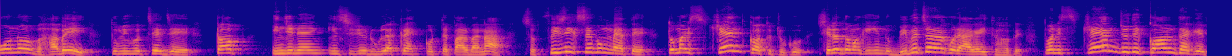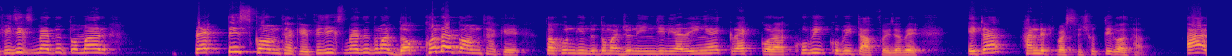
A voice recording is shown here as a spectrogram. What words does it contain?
কোনোভাবেই তুমি হচ্ছে যে টপ ইঞ্জিনিয়ারিং ইনস্টিটিউটগুলো ক্র্যাক করতে পারবা না। সো ফিজিক্স এবং ম্যাথে তোমার স্ট্রেংথ কতটুকু সেটা তোমাকে কিন্তু বিবেচনা করে আগাইতে হবে। তোমার স্ট্রেংথ যদি কম থাকে ফিজিক্স ম্যাথে তোমার প্র্যাকটিস কম থাকে ফিজিক্স ম্যাথে তোমার দক্ষতা কম থাকে, তখন কিন্তু তোমার জন্য ইঞ্জিনিয়ারিংয়ে ক্র্যাক করা খুবই খুবই টাফ হয়ে যাবে। এটা হান্ড্রেড পার্সেন্ট সত্যি কথা। আর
